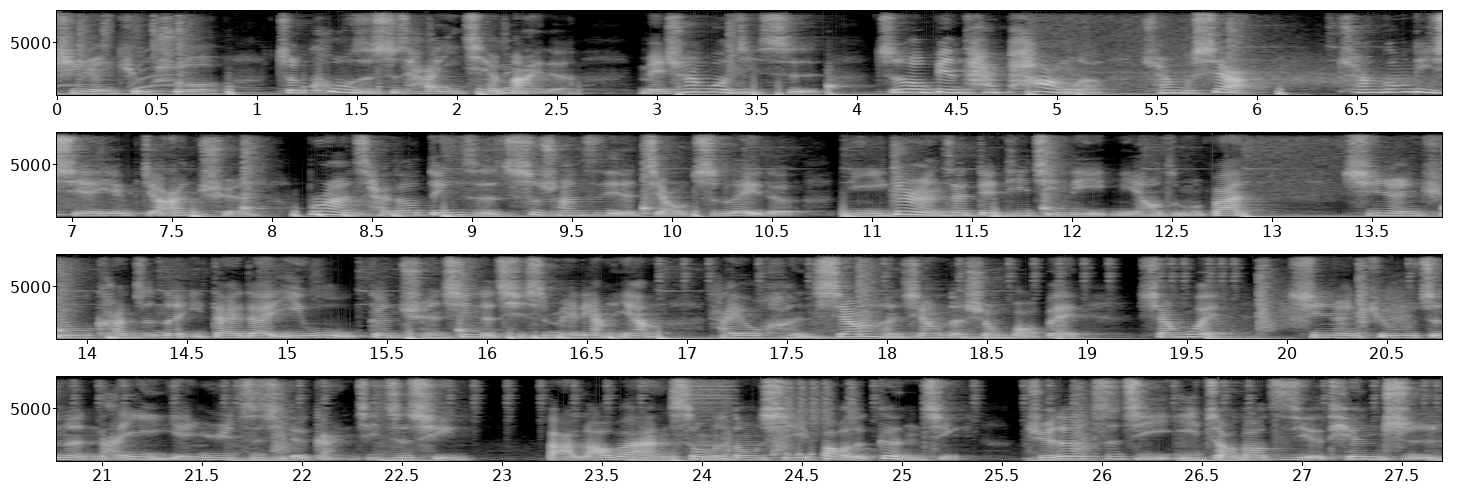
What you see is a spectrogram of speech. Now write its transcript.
新人 Q 说，这裤子是他以前买的。没穿过几次，之后变太胖了，穿不下。穿工地鞋也比较安全，不然踩到钉子刺穿自己的脚之类的。你一个人在电梯井里，你要怎么办？新人 Q 看着那一袋袋衣物，跟全新的其实没两样，还有很香很香的熊宝贝香味。新人 Q 真的难以言喻自己的感激之情，把老板送的东西抱得更紧，觉得自己已找到自己的天职。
